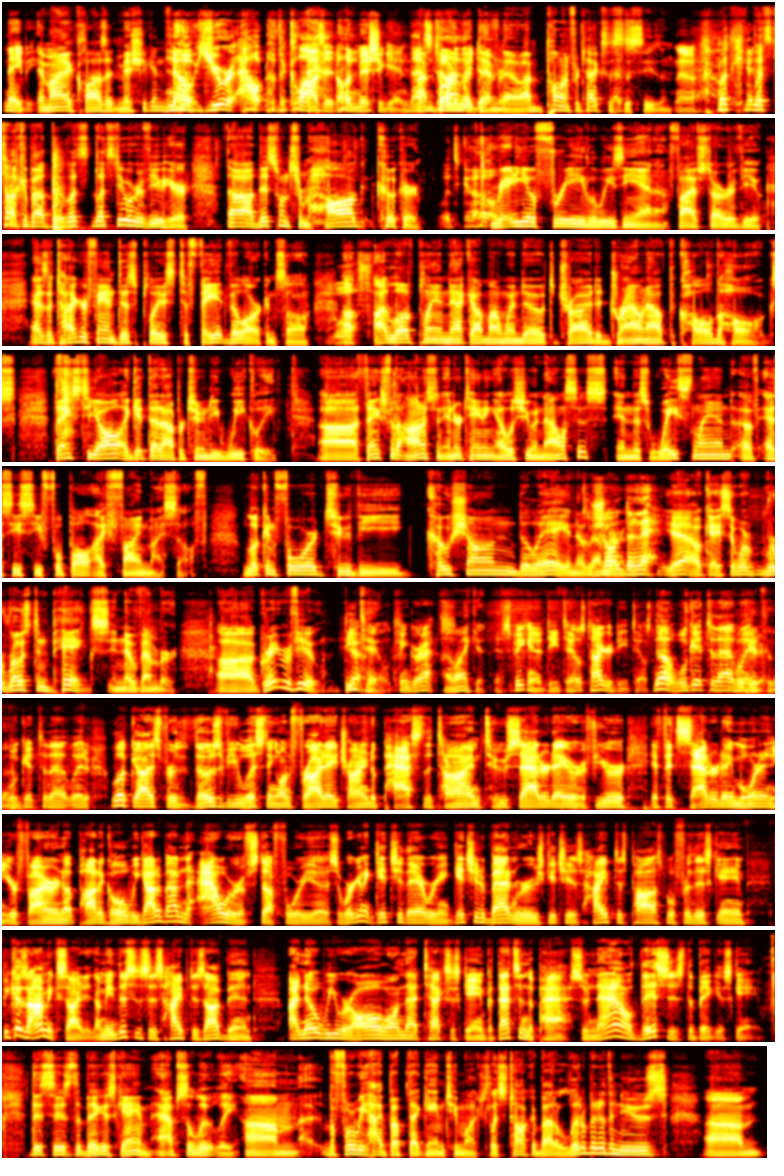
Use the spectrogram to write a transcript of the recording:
maybe. Am I a closet Michigan? fan? No, you're out of the closet on Michigan. That's I'm totally different. them though. I'm pulling for Texas this season. No. Let's let's talk about the let's let's do a review here. Uh, this one's from Hog Cooker. Let's go. Radio Free Louisiana, five star review. As a Tiger fan displaced to Fayetteville, Arkansas, I, I love playing neck out my window to try to drown out the call of the hogs. Thanks to y'all, I get that opportunity weekly. Uh, thanks for the honest and entertaining LSU analysis. In this wasteland of SEC football, I find myself. Looking forward to the Cochon de lait in November. Cochon de lait. Yeah, okay. So we're, we're roasting pigs in November. Uh, great review. Detailed. Congrats. I like it. Yeah, speaking of details, Tiger details. No, we'll get to that We'll get to that. We'll get to that later. Look, guys, for those of you listening on Friday trying to pass the time to Saturday, or if you're if it's Saturday morning and you're firing up pot of gold, we got about an hour of stuff for you. So we're gonna get you there. We're gonna get you to Baton Rouge, get you as hyped as possible for this game because I'm excited. I mean, this is as hyped as I've been I know we were all on that Texas game, but that's in the past. So now this is the biggest game. This is the biggest game, absolutely. Um, before we hype up that game too much, let's talk about a little bit of the news. Um,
